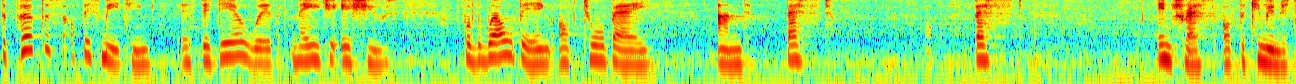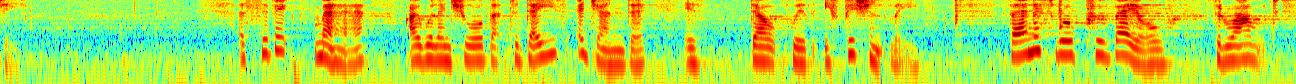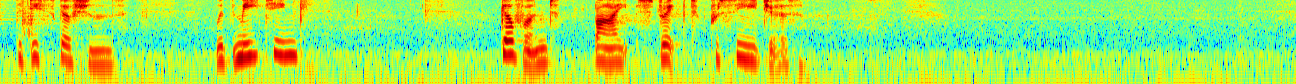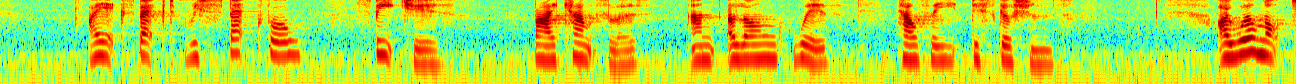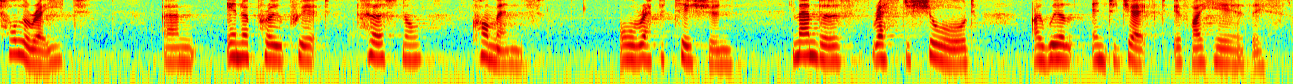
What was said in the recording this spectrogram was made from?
The purpose of this meeting is to deal with major issues for the well-being of Torbay and best, best interests of the community. A civic mayor, I will ensure that today's agenda is dealt with efficiently. Fairness will prevail throughout the discussions, with the meeting governed by strict procedures. I expect respectful, speeches by councillors and along with healthy discussions. I will not tolerate um, inappropriate personal comments or repetition. Members, rest assured, I will interject if I hear this.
